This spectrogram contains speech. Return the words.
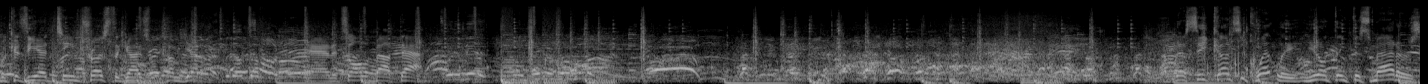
because he had team trust. The guys would come get him. And it's all about that. Now, see, consequently, you don't think this matters.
